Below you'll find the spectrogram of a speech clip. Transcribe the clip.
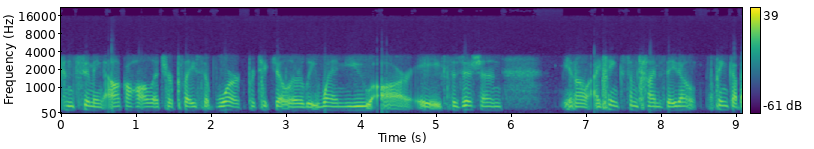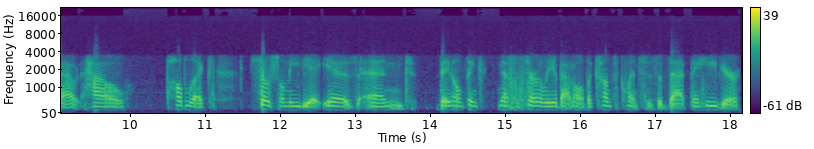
consuming alcohol at your place of work, particularly when you are a physician. You know, I think sometimes they don't think about how public social media is and they don't think necessarily about all the consequences of that behavior.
